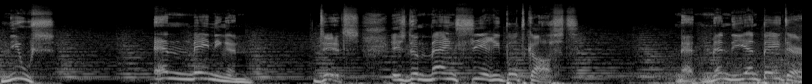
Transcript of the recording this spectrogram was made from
nieuws en meningen. Dit is de Mijn Serie Podcast. Met Mandy en Peter.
